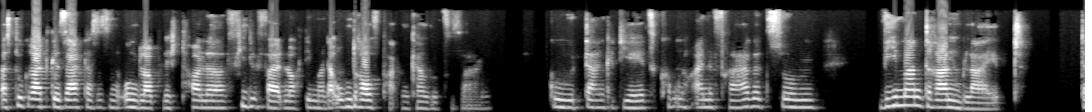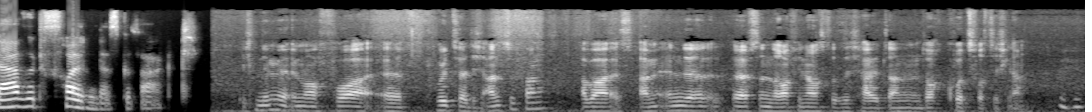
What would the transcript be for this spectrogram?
was du gerade gesagt hast, ist eine unglaublich tolle Vielfalt noch, die man da oben drauf packen kann, sozusagen. Gut, danke dir. Jetzt kommt noch eine Frage zum, wie man dran bleibt. Da wird Folgendes gesagt. Ich nehme mir immer vor, äh, frühzeitig anzufangen, aber es, am Ende läuft es dann darauf hinaus, dass ich halt dann doch kurzfristig lerne. Mhm.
